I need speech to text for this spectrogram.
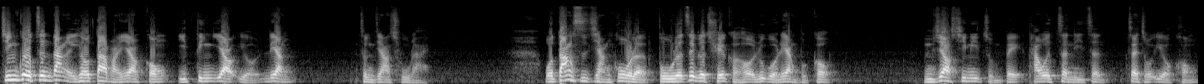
经过震荡以后，大盘要攻，一定要有量增加出来。我当时讲过了，补了这个缺口后，如果量不够，你就要心理准备，它会震一震，再做诱空。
